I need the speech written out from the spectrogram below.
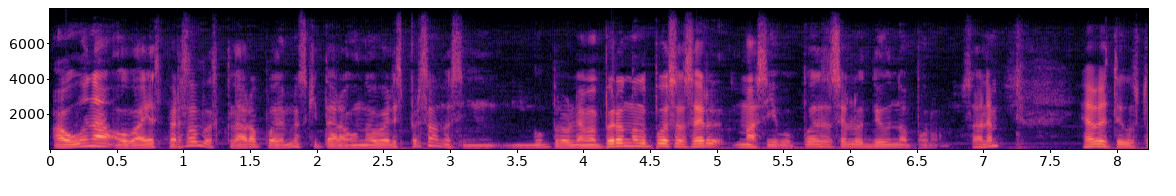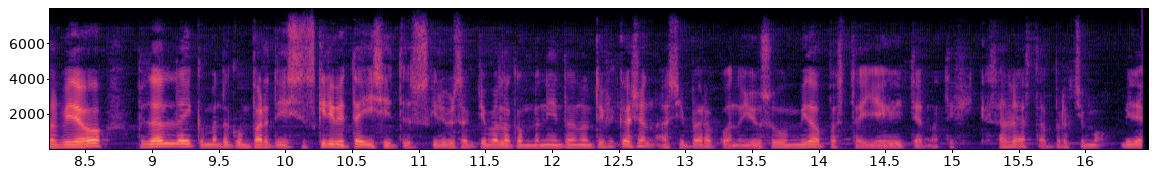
a una o varias personas, claro, podemos quitar a una o varias personas sin ningún problema, pero no lo puedes hacer masivo, puedes hacerlo de uno por uno, ¿sale? ¿Sabes? ¿Te gustó el video? Pues dale like, comenta, comparte y suscríbete. Y si te suscribes, activa la campanita de notificación. Así para cuando yo subo un video, pues te llegue y te notifique. ¿Sale? Hasta el próximo video.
